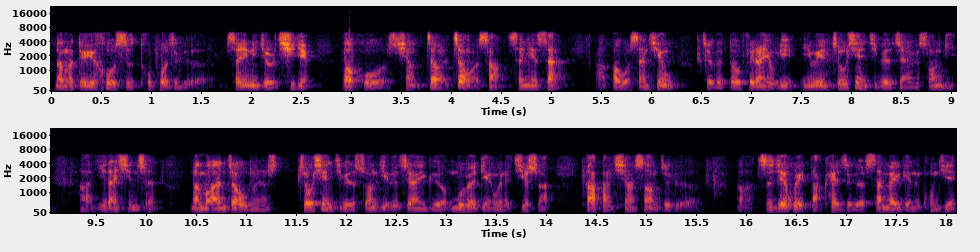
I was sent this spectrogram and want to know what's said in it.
那么对于后市突破这个三千零九十七点，包括像再再往上三千三啊，包括三千五，这个都非常有利，因为周线级别的这样一个双底啊，一旦形成，那么按照我们周线级别的双底的这样一个目标点位来计算，大盘向上这个啊，直接会打开这个三百点的空间，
